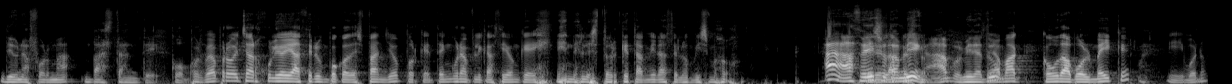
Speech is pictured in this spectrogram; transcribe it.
de una forma bastante cómoda. Pues voy a aprovechar, Julio, y hacer un poco de spam yo, porque tengo una aplicación que en el store que también hace lo mismo. Ah, hace eso también. Ah, pues mira tú. Se llama Codable Maker y bueno,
